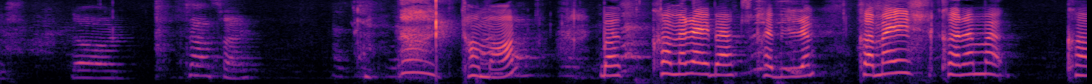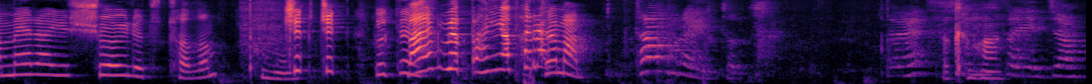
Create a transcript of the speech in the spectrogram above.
3, 4. Sen say. tamam. Bak kamerayı ben tutabilirim. Kamerayı kamera, kamerayı şöyle tutalım. Çık çık. Ben, ben yaparım. Tamam. Tam burayı tut. Evet. Bakın sayacağım.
